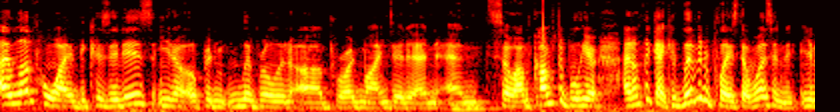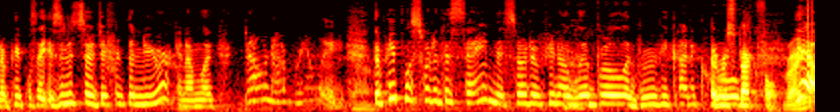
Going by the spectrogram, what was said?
I love Hawaii because it is you know open, liberal, and uh, broad-minded, and and Mm-hmm. so I'm comfortable here. I don't think I could live in a place that wasn't. You know, people say, "Isn't it so different than New York?" And I'm like, "No, not really. The people are sort of the same. They're sort of you know liberal, a groovy kind of cool, And respectful, right? Yeah,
